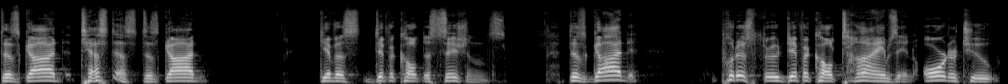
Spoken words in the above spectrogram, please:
Does God test us? Does God give us difficult decisions? Does God put us through difficult times in order to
